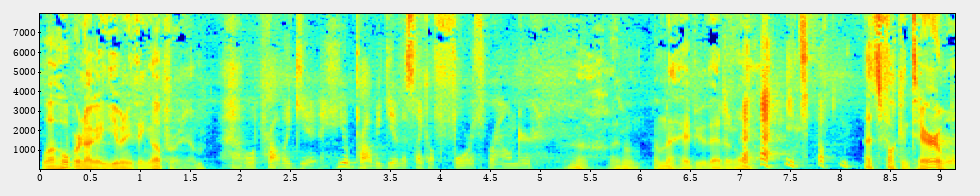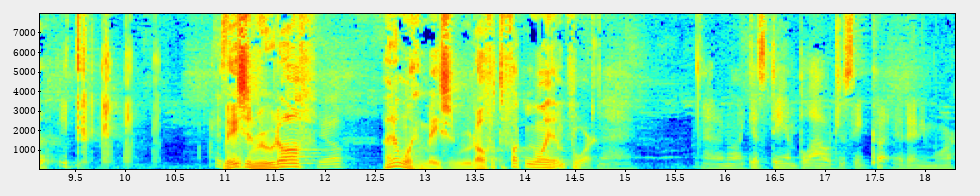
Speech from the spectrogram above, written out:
Well, I hope we're not going to give anything up for him. Uh, we'll probably get he'll probably give us like a fourth rounder. Ugh, I don't. I'm not happy with that at all. That's fucking terrible. Mason Rudolph. Yep. I don't want Mason Rudolph. What the fuck we want him for? Nah, I don't know. I guess Dan Blough just ain't cutting it anymore.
